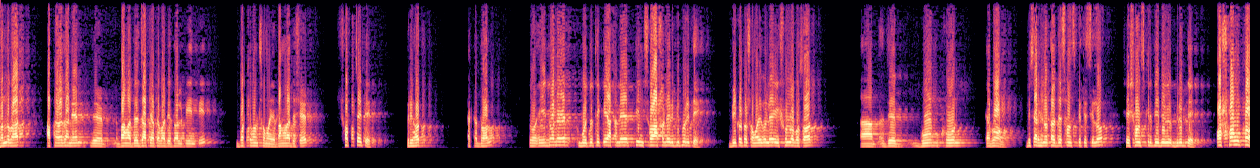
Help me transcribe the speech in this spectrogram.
ধন্যবাদ। আপনারা জানেন যে বাংলাদেশ জাতীয়তাবাদী দল বিএনপি বর্তমান সময়ে বাংলাদেশের সবচাইতে বৃহৎ একটা দল। তো এই দলের মধ্য থেকে আসলে তিনশো আসনের বিপরীতে বিগত সময়গুলো এই ষোলো বছর যে গুম, খুন এবং বিচারহীনতার যে সংস্কৃতি ছিল, সেই সংস্কৃতির বিরুদ্ধে অসংখ্য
